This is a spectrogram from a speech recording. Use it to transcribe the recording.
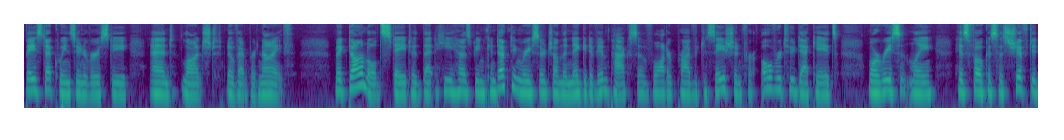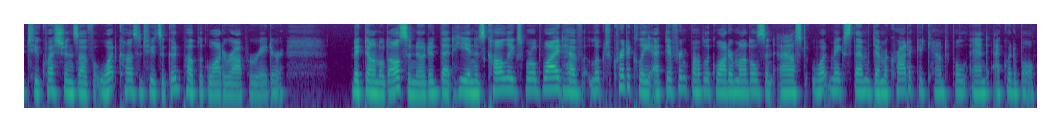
based at Queen's University and launched November 9th. McDonald stated that he has been conducting research on the negative impacts of water privatization for over two decades. More recently, his focus has shifted to questions of what constitutes a good public water operator. McDonald also noted that he and his colleagues worldwide have looked critically at different public water models and asked what makes them democratic, accountable, and equitable.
